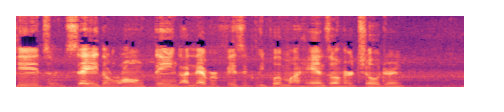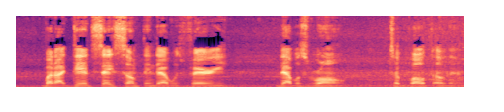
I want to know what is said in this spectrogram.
kids or say the wrong thing. I never physically put my hands on her children. But I did say something that was very that was wrong to both of them.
